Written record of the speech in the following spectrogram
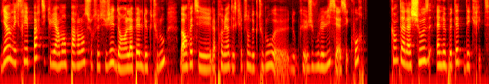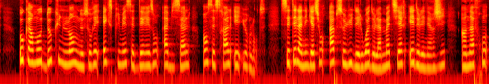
Il y a un extrait particulièrement parlant sur ce sujet dans l'appel de Cthulhu. Bah en fait c'est la première description de Cthulhu, euh, donc euh, je vous le lis, c'est assez court. Quant à la chose, elle ne peut être décrite. Aucun mot d'aucune langue ne saurait exprimer cette déraison abyssale, ancestrale et hurlante. C'était la négation absolue des lois de la matière et de l'énergie, un affront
